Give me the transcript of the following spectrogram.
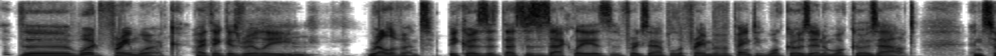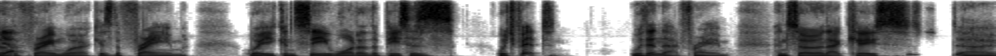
the, the word framework I think is really mm-hmm. Relevant because that's exactly as for example the frame of a painting, what goes in and what goes out. And so yeah. the framework is the frame where you can see what are the pieces which fit within that frame. And so in that case, uh,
